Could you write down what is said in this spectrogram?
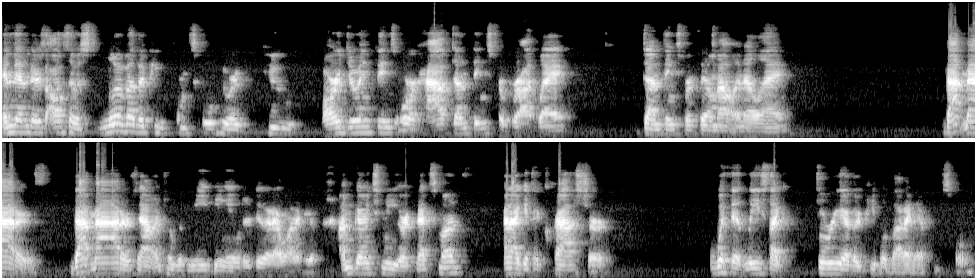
And then there's also a slew of other people from school who are who are doing things or have done things for Broadway done things for film out in LA. That matters. That matters now in terms of me being able to do what I want to do. I'm going to New York next month, and I get to crash her with at least like three other people that I know from school.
